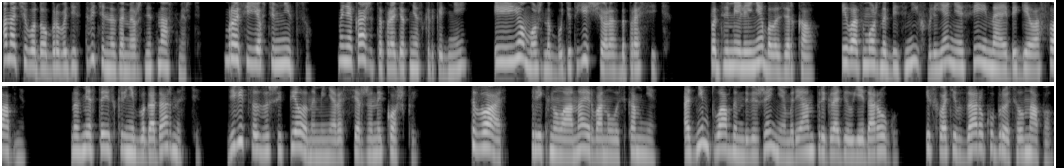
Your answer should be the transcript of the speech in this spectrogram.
она чего доброго действительно замерзнет насмерть. Брось ее в темницу. Мне кажется, пройдет несколько дней, и ее можно будет еще раз допросить». В подземелье не было зеркал, и, возможно, без них влияние феи на Эбигейл ослабнет. Но вместо искренней благодарности девица зашипела на меня рассерженной кошкой. «Тварь!» — крикнула она и рванулась ко мне. Одним плавным движением Риан преградил ей дорогу и, схватив за руку, бросил на пол.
